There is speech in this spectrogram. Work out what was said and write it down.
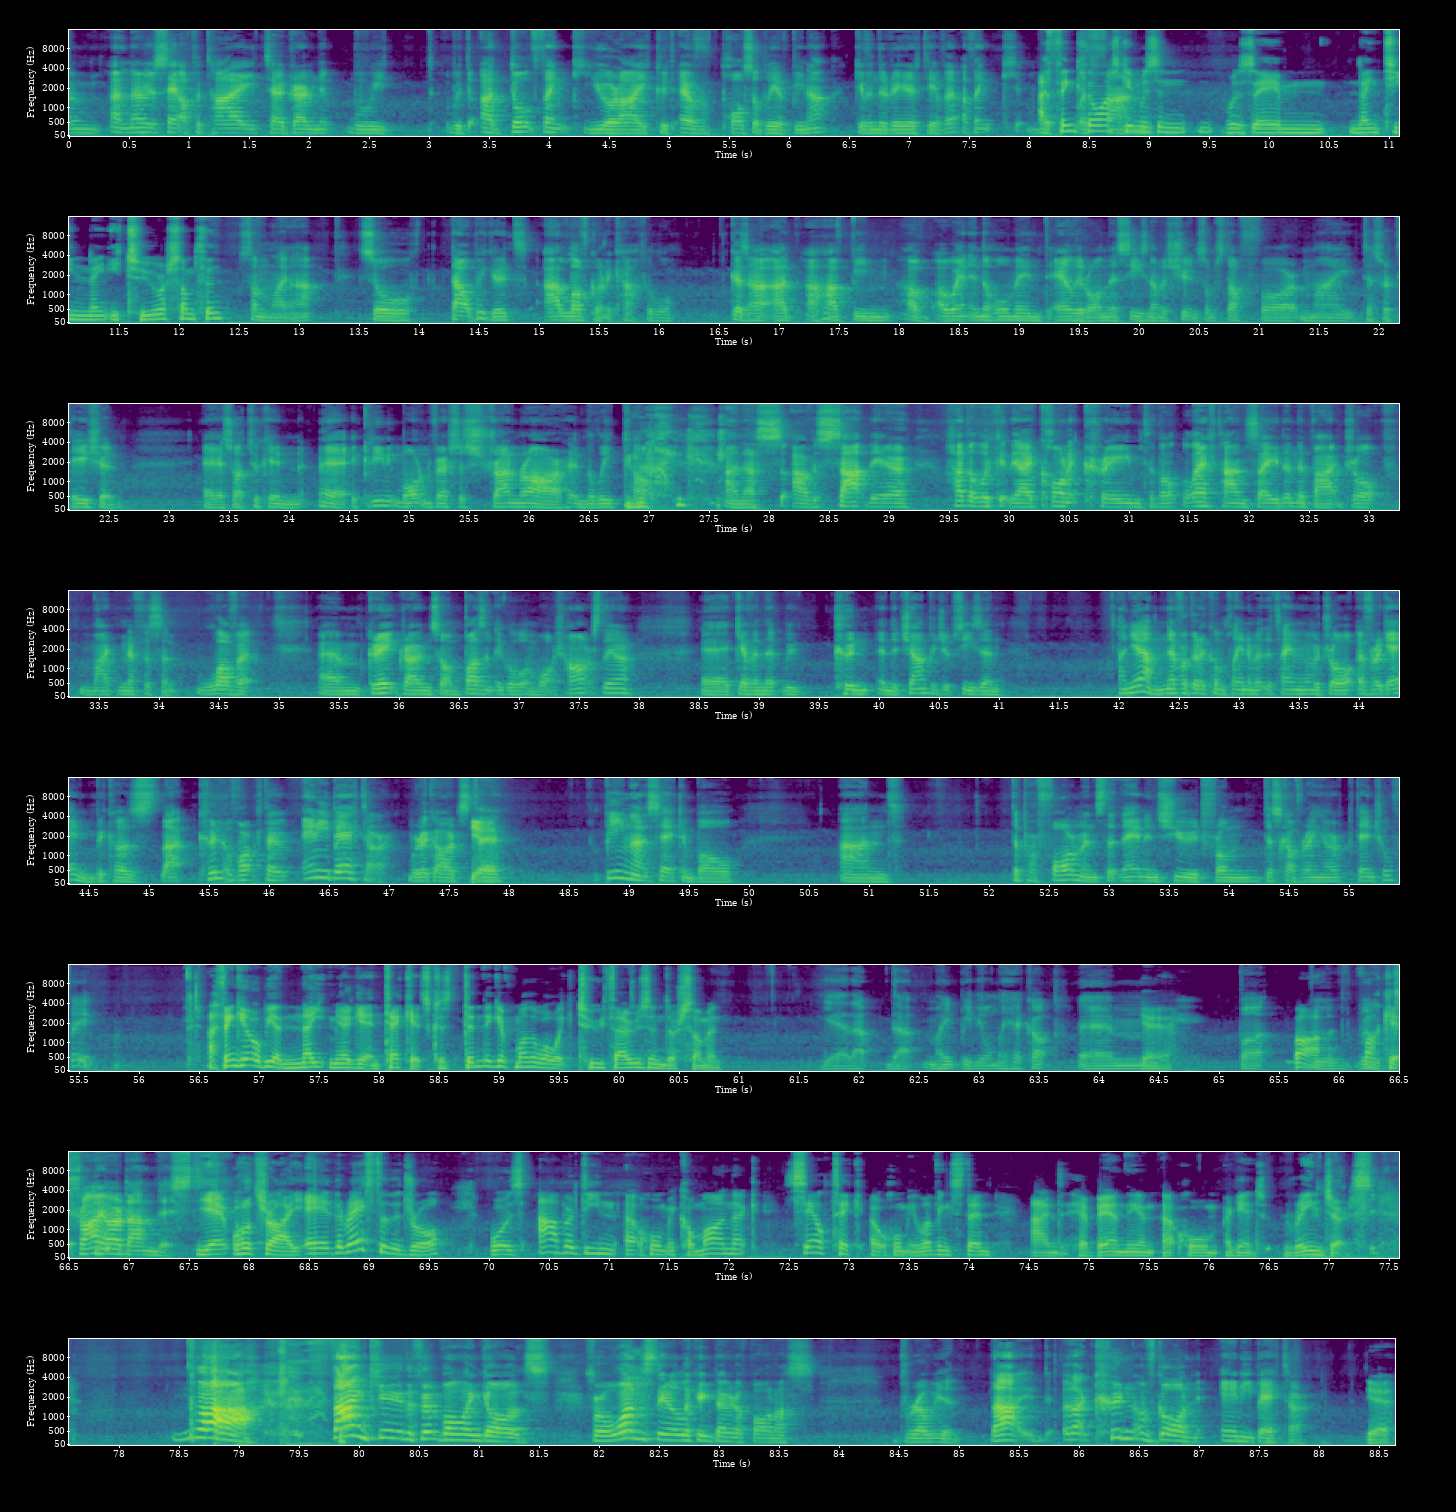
Um, and now it's set up a tie to a ground that we, would. I don't think you or I could ever possibly have been at, given the rarity of it. I think. I think the last game was in was um 1992 or something. something like that. So that'll be good. I love going to Cappielow because I, I, I have been. I, I went in the home end earlier on this season. I was shooting some stuff for my dissertation. Uh, so I took in uh, Greenock Morton versus Stranraer in the League Cup, and I was sat there, had a look at the iconic crane to the left hand side in the backdrop. Magnificent, love it. Um, great ground, so I'm buzzing to go and watch Hearts there. Uh, given that we couldn't in the Championship season, and yeah, I'm never going to complain about the timing of a draw ever again because that couldn't have worked out any better with regards Yeah. to being that second ball and the performance that then ensued from discovering our potential fate. I think it'll be a nightmare getting tickets because didn't they give Motherwell like 2,000 or something? Yeah, that that might be the only hiccup. Um, Yeah. But, But, we'll, we'll fuck it. try our damnedest. Yeah, we'll try. Uh, the rest of the draw was Aberdeen at home to Kilmarnock, Celtic at home to Livingston, and Hibernian at home against Rangers. Mwah! Thank you, the footballing gods. For once, they are looking down upon us. Brilliant. That that couldn't have gone any better. Yeah.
